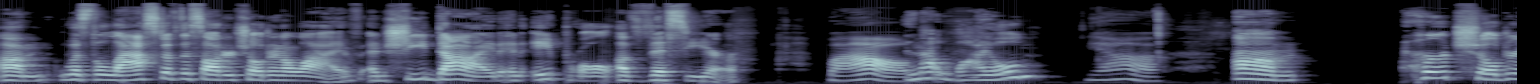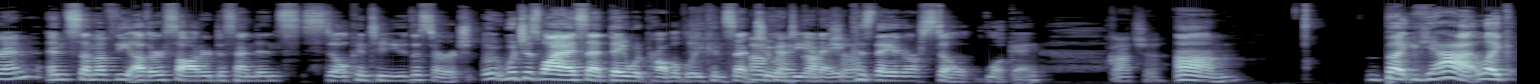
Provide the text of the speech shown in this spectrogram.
um was the last of the Sodder children alive and she died in April of this year. Wow. Isn't that wild? Yeah. Um her children and some of the other Sodder descendants still continue the search, which is why I said they would probably consent to a Okay, DNA gotcha. because they are still looking. Gotcha. Um, but yeah, like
